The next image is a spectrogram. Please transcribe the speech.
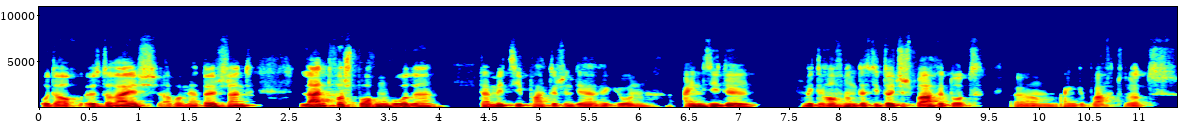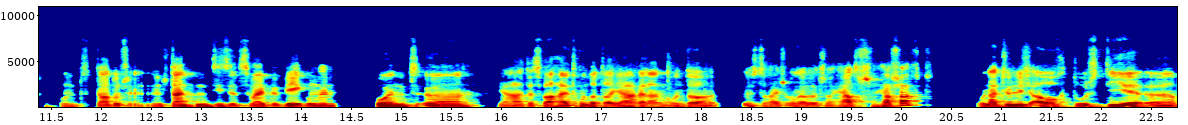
oder auch Österreich, aber mehr Deutschland, Land versprochen wurde, damit sie praktisch in der Region einsiedeln, mit der Hoffnung, dass die deutsche Sprache dort ähm, eingebracht wird. Und dadurch entstanden diese zwei Bewegungen. Und äh, ja, das war halt hunderte Jahre lang unter österreich-ungarischer Herrschaft. Und natürlich auch durch die, äh,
